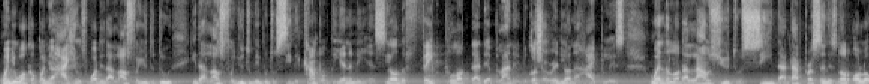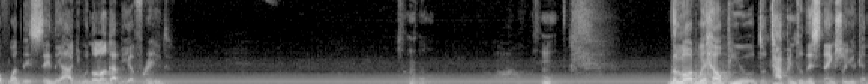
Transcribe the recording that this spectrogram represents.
When you walk upon your high heels, what it allows for you to do, it allows for you to be able to see the camp of the enemy and see all the fake plot that they're planning because you're already on a high place. When the Lord allows you to see that that person is not all of what they say they are, you will no longer be afraid. The Lord will help you to tap into this thing so you can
